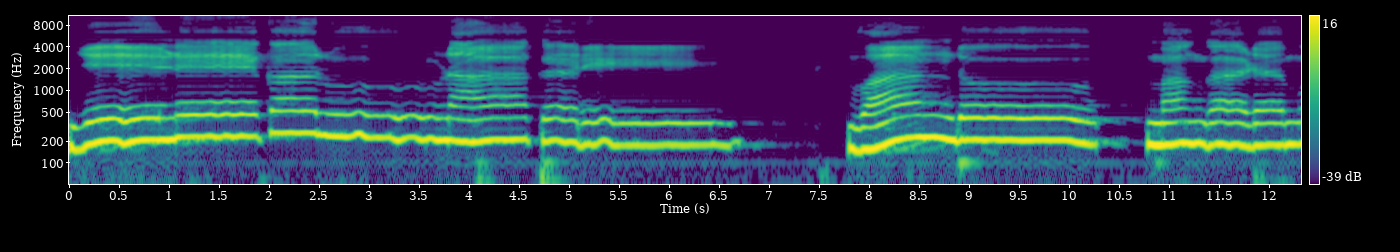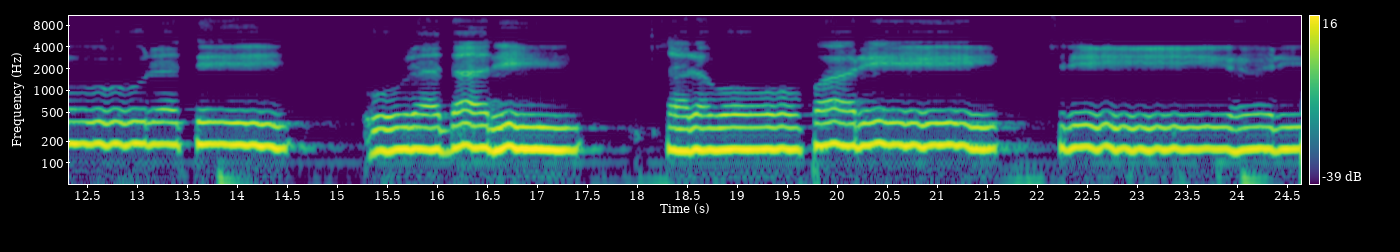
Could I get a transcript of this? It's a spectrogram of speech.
જેણે કરુણા કરી. વંદો સર્વોપરી શ્રી હરિ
